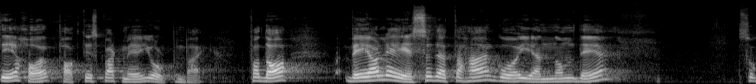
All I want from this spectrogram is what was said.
det har faktisk vært med og hjulpet meg. For da ved å lese dette her, gå igjennom det, så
